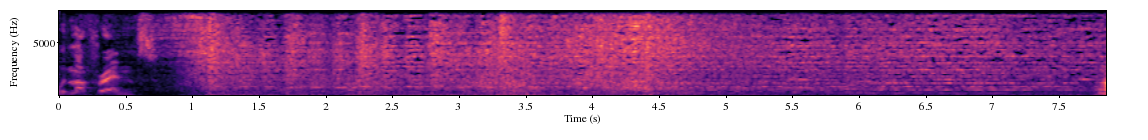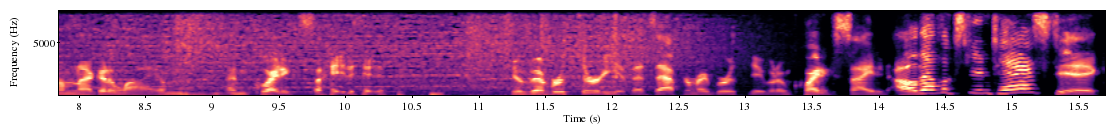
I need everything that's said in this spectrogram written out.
With my friends. I'm not gonna lie, I'm I'm quite excited. November 30th. That's after my birthday, but I'm quite excited. Oh, that looks fantastic.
